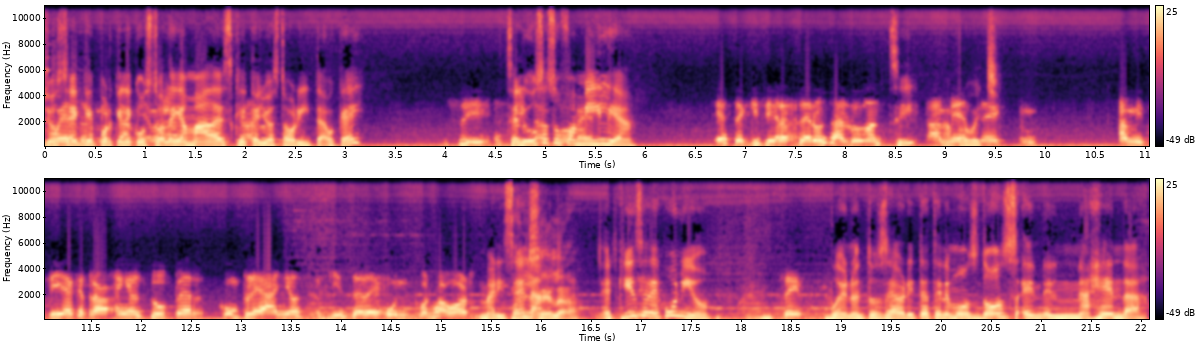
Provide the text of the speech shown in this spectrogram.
Yo sé que porque le costó la llamada es que cayó hasta ahorita, ¿ok? Sí. Saludos a su familia. Este quisiera hacer un saludo sí, a mi tía que trabaja en el súper, cumpleaños el 15 de junio, por favor. Marisela. Marisela. El 15 de junio. Sí. Bueno, entonces ahorita tenemos dos en, agenda,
